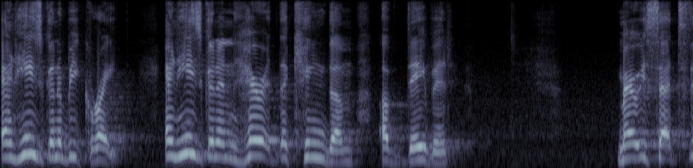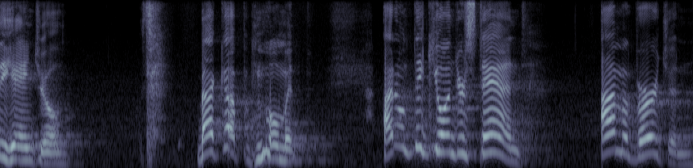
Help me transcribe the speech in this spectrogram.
and he's going to be great and he's going to inherit the kingdom of David. Mary said to the angel, Back up a moment. I don't think you understand. I'm a virgin.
